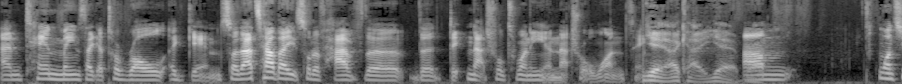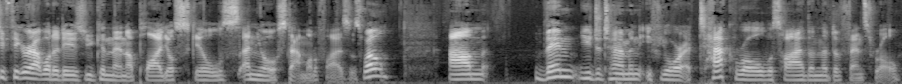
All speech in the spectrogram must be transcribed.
and ten means they get to roll again. So that's how they sort of have the the natural twenty and natural one thing. yeah, okay, yeah. Right. Um, once you figure out what it is, you can then apply your skills and your stat modifiers as well. Um, then you determine if your attack roll was higher than the defense roll.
